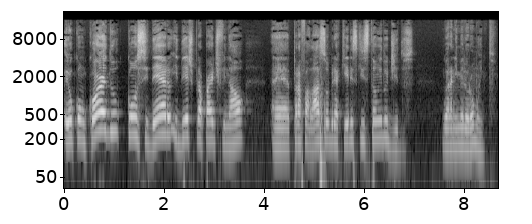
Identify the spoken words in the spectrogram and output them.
eu concordo, considero e deixo para a parte final é, para falar sobre aqueles que estão iludidos. O Guarani melhorou muito.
